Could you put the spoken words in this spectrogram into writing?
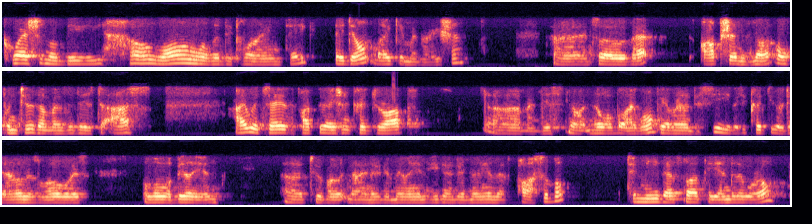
Question will be how long will the decline take? They don't like immigration, uh, and so that option is not open to them as it is to us. I would say the population could drop um, and this is not knowable. I won't be around to see, but it could go down as low as below a billion uh, to about 900 million, 800 million. That's possible. To me, that's not the end of the world.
